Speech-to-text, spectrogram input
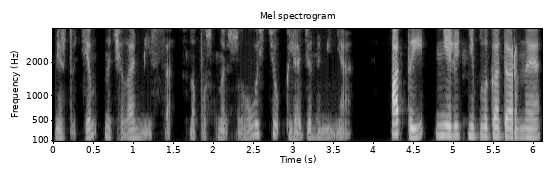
между тем начала Мисса с напускной суровостью, глядя на меня. А ты, нелюдь неблагодарная,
